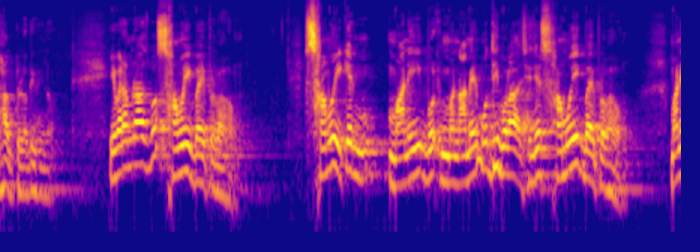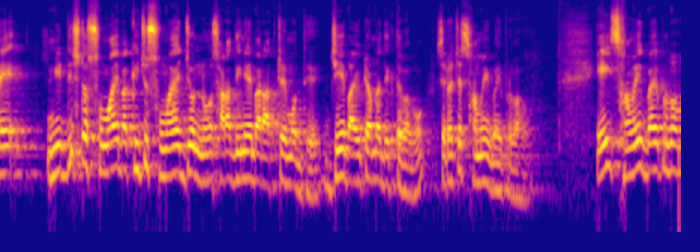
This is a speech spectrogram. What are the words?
ভাগগুলো বিভিন্ন। এবার আমরা আসব সাময়িক বায়ুপ্রবাহ সাময়িকের মানেই নামের মধ্যেই বলা আছে যে সাময়িক বায়ুপ্রবাহ মানে নির্দিষ্ট সময় বা কিছু সময়ের জন্য সারা দিনের বা রাত্রের মধ্যে যে বায়ুটা আমরা দেখতে পাবো, সেটা হচ্ছে সাময়িক বায়ুপ্রবাহ এই সাময়িক বায়ুপ্রবাহ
